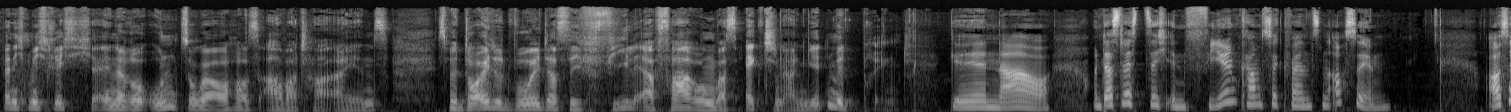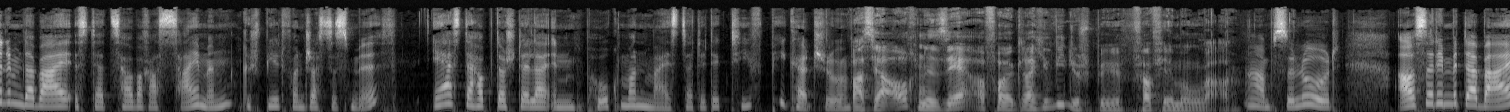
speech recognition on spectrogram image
wenn ich mich richtig erinnere, und sogar auch aus Avatar 1. Es bedeutet wohl, dass sie viel Erfahrung, was Action angeht, mitbringt. Genau. Und das lässt sich in vielen Kampfsequenzen auch sehen. Außerdem dabei ist der Zauberer Simon, gespielt von Justice Smith. Er ist der Hauptdarsteller in Pokémon Meisterdetektiv Pikachu. Was ja auch eine sehr erfolgreiche Videospielverfilmung war. Absolut. Außerdem mit dabei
